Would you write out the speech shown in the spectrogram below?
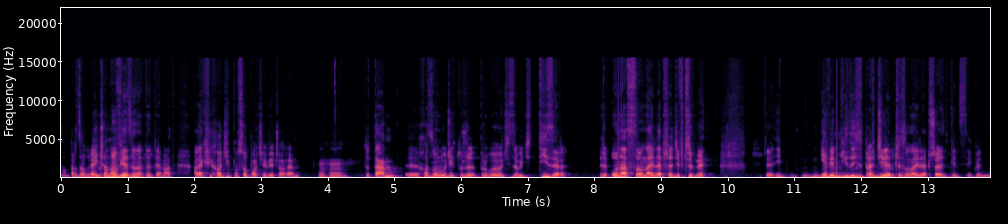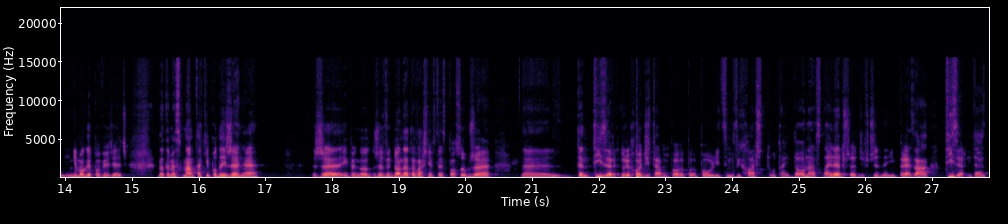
no, bardzo ograniczoną wiedzę na ten temat, ale jak się chodzi po Sopocie wieczorem, Mhm. to tam y, chodzą ludzie, którzy próbują ci zrobić teaser, że u nas są najlepsze dziewczyny. I nie wiem, nigdy nie sprawdziłem, czy są najlepsze, więc jakby nie mogę powiedzieć. Natomiast mam takie podejrzenie, że, jakby no, że wygląda to właśnie w ten sposób, że e, ten teaser, który chodzi tam po, po, po, ulicy, mówi chodź tutaj do nas, najlepsze dziewczyny, impreza, teaser. I to jest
